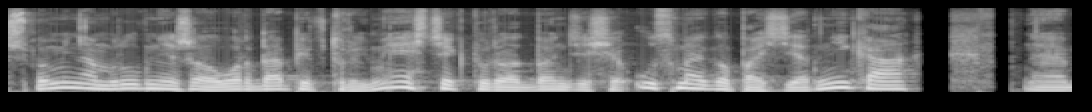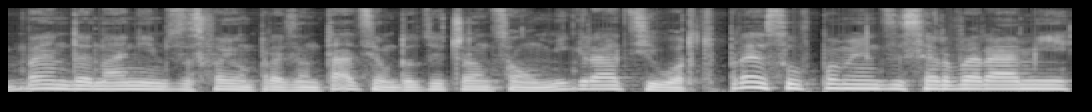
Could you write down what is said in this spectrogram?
Przypominam również o WordUpie w Trójmieście, który odbędzie się 8 października. E, będę na nim ze swoją prezentacją dotyczącą migracji WordPressów pomiędzy serwerami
